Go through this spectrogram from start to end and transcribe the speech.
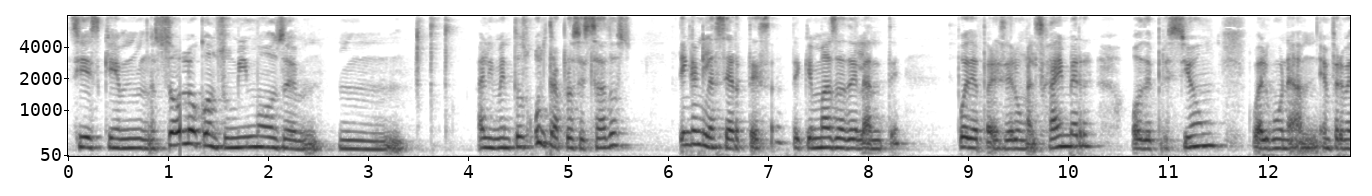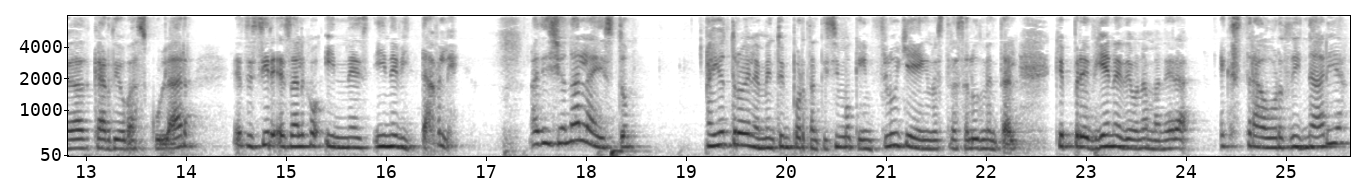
si es que mm, solo consumimos em, mm, alimentos ultraprocesados, tengan la certeza de que más adelante puede aparecer un Alzheimer o depresión o alguna mm, enfermedad cardiovascular, es decir, es algo inevitable. Adicional a esto, hay otro elemento importantísimo que influye en nuestra salud mental, que previene de una manera extraordinaria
